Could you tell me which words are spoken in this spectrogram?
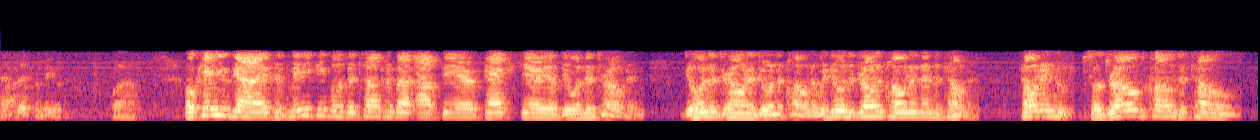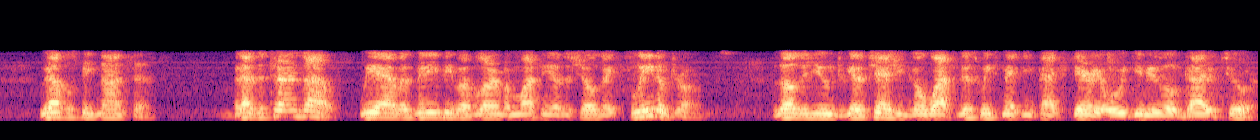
That's Wow. it for me. Wow. Okay, you guys, as many people have been talking about out there, Pack Stereo doing the droning, doing the droning, doing the cloning. We're doing the droning, cloning and the toning. Toning, so drones, clones, and tones, we also speak nonsense. But as it turns out, we have, as many people have learned from watching the other shows, a fleet of drones. For those of you to get a chance, you can go watch this week's Making Pack Stereo, where we give you a little guided tour.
